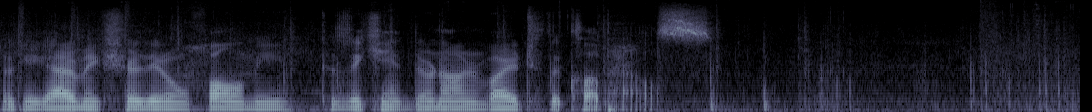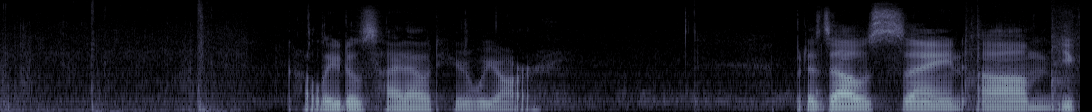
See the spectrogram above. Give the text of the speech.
Okay, gotta make sure they don't follow me, because they can't, they're not invited to the clubhouse. Carlito's hideout, here we are. But as I was saying, um, you could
